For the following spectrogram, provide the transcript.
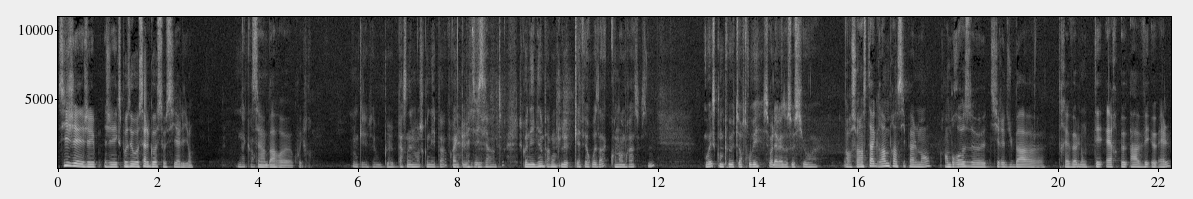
Si, j'ai exposé au Salgos aussi à Lyon. D'accord. C'est un bar euh, queer. Ok, j'avoue que personnellement je connais pas. Faudrait que faire un tour. Je connais bien par contre le Café Rosa qu'on embrasse aussi. Où est-ce qu'on peut te retrouver sur les réseaux sociaux Alors sur Instagram principalement, Ambrose-du-bas euh, Travel, donc T-R-E-A-V-E-L.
